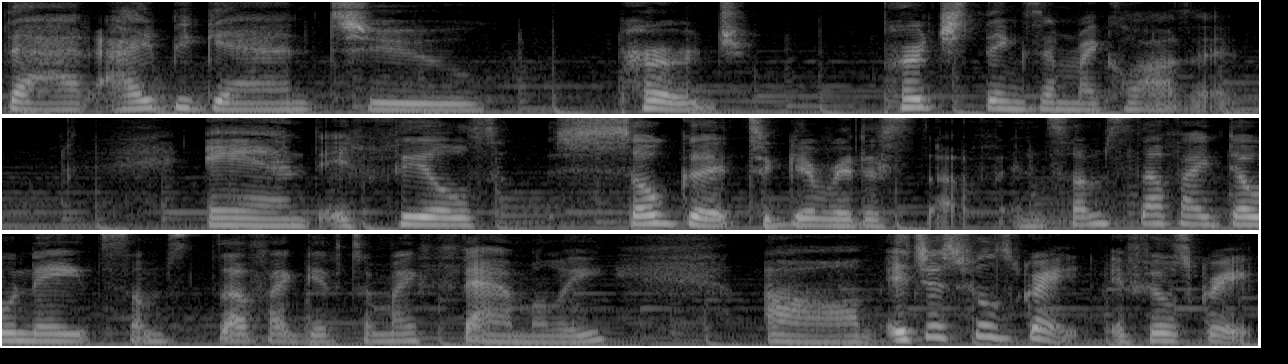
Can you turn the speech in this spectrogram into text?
that I began to purge, purge things in my closet. And it feels so good to get rid of stuff. And some stuff I donate, some stuff I give to my family. Um, it just feels great. It feels great.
